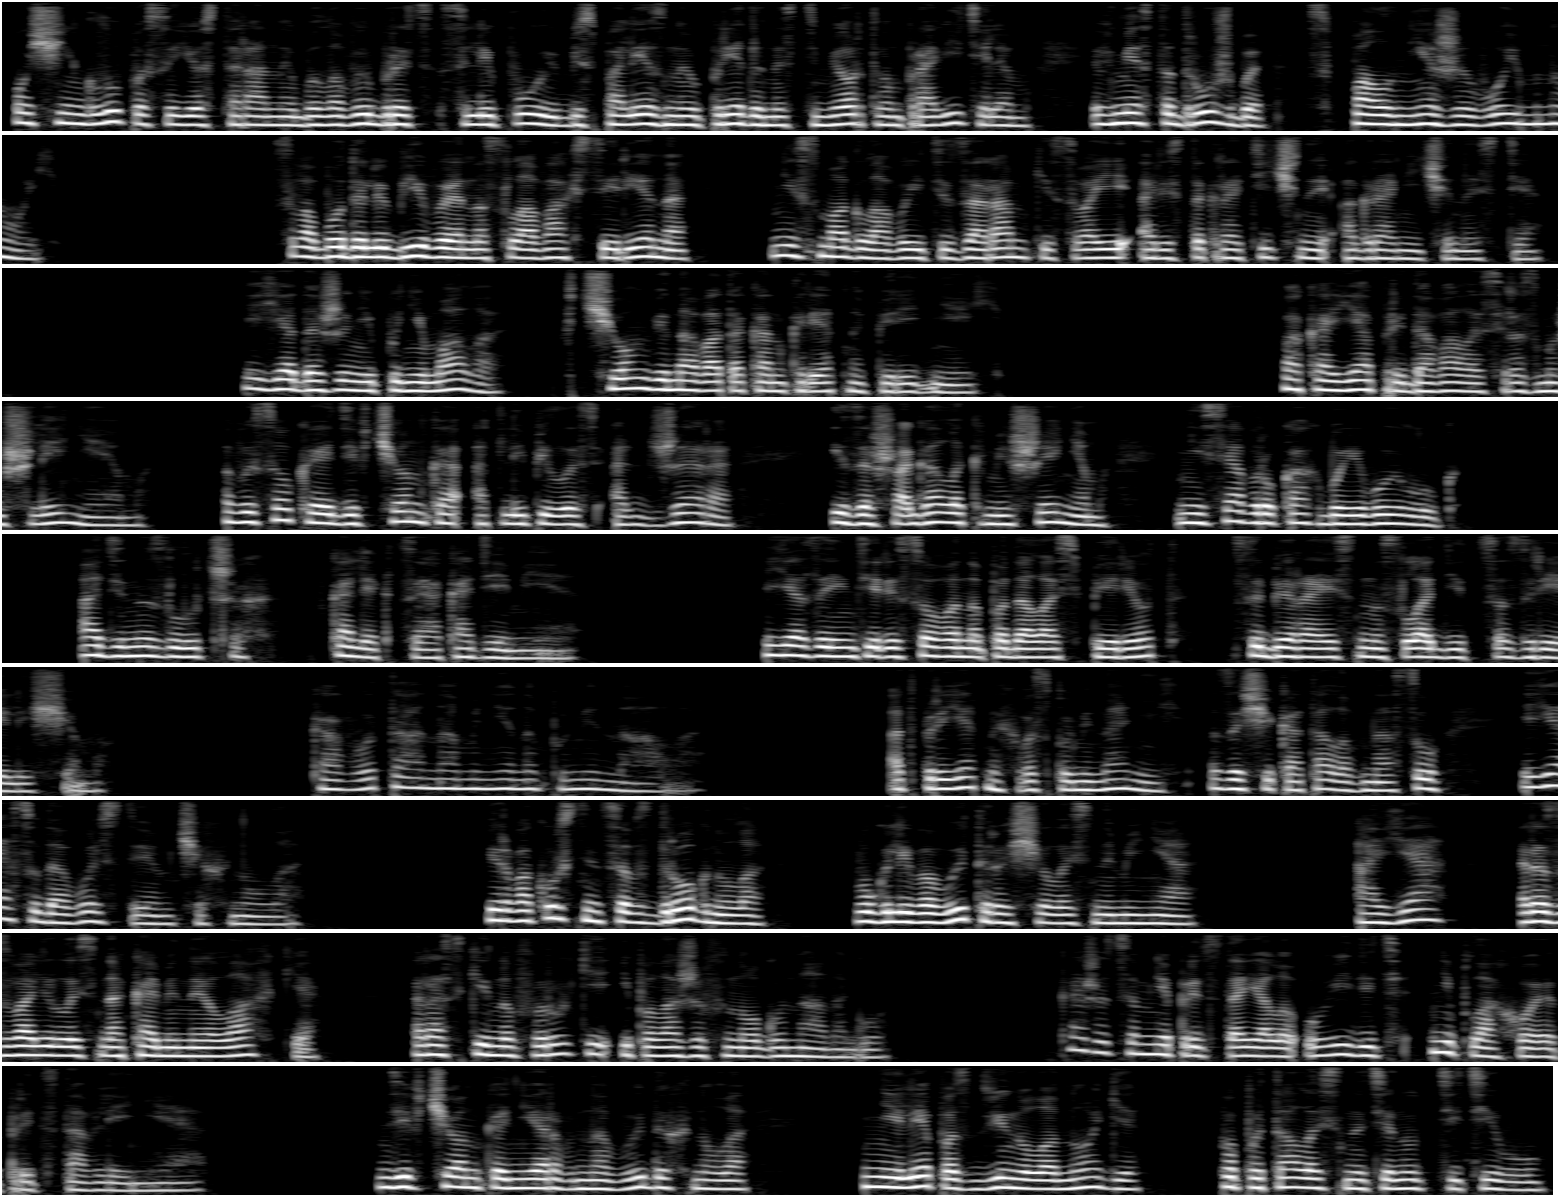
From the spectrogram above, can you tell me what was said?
Очень глупо с ее стороны было выбрать слепую, бесполезную преданность мертвым правителям вместо дружбы с вполне живой мной. Свободолюбивая на словах Сирена — не смогла выйти за рамки своей аристократичной ограниченности. И я даже не понимала, в чем виновата конкретно перед ней. Пока я предавалась размышлениям, высокая девчонка отлепилась от Джера и зашагала к мишеням, неся в руках боевой лук. Один из лучших в коллекции академии. Я заинтересованно подалась вперед, собираясь насладиться зрелищем. Кого-то она мне напоминала. От приятных воспоминаний защекотало в носу, и я с удовольствием чихнула. Первокурсница вздрогнула, пугливо вытаращилась на меня, а я развалилась на каменной лавке, раскинув руки и положив ногу на ногу. Кажется, мне предстояло увидеть неплохое представление. Девчонка нервно выдохнула, нелепо сдвинула ноги, попыталась натянуть тетиву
